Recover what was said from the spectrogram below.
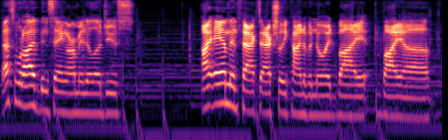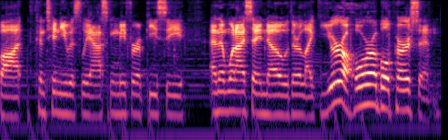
That's what I've been saying, Armadillo Juice. I am, in fact, actually kind of annoyed by by a bot continuously asking me for a PC, and then when I say no, they're like, "You're a horrible person."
